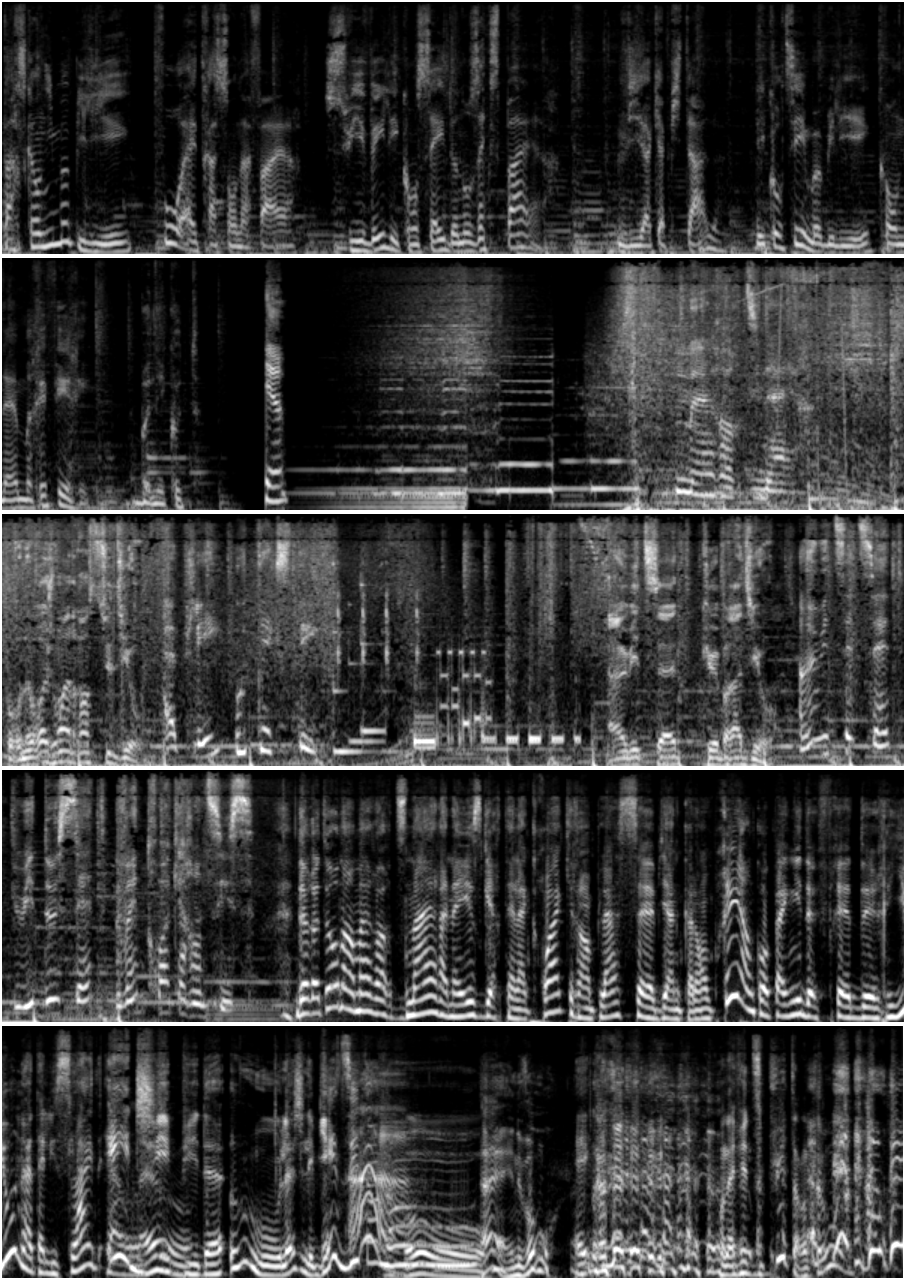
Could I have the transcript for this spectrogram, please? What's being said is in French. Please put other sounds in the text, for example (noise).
Parce qu'en immobilier, faut être à son affaire. Suivez les conseils de nos experts. Via Capital, les courtiers immobiliers qu'on aime référer. Bonne écoute. Mère ordinaire. Pour nous rejoindre en studio, Appelez ou textez 187 Cube Radio. 1877 827 2346. De retour dans Mère ordinaire, Anaïs Gertin-Lacroix qui remplace euh, Bianca Lompré en compagnie de Fred Rioux, Nathalie Slide et JP de... Ouh, là, je l'ai bien dit, ton nom. Oh. Hey, nouveau. Hey. (laughs) On avait du pluie tantôt. (laughs)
